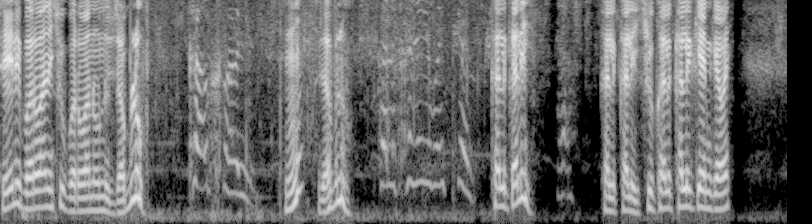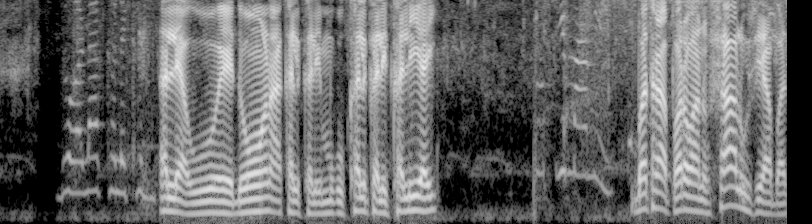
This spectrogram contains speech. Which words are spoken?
થેલી ભરવાની શું ભરવાનું જબલું? હમ? જબલું? ખલખલી ખલખલી? શું ખલખલી કેમ કહેવાય? અલ્યા ઓય દોણા ખલખલી. મૂકું ખલખલી ખલી આવી બથરા ભરવાનું સાલું છે આ બાદ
